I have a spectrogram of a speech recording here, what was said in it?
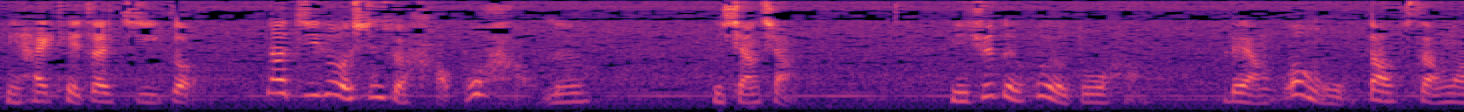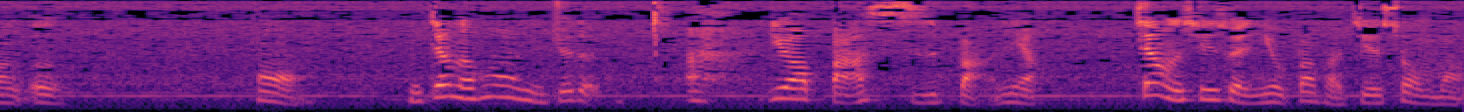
你还可以在机构。那机构的薪水好不好呢？你想想，你觉得会有多好？两万五到三万二，哦，你这样的话，你觉得啊，又要把屎把尿，这样的薪水你有办法接受吗？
